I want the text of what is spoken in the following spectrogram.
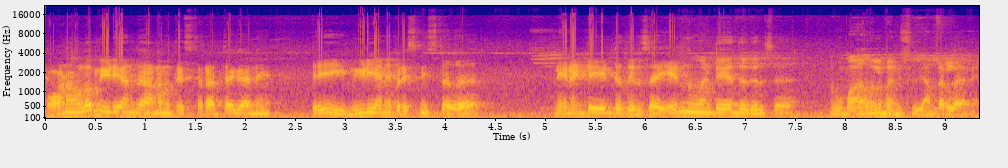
కోణంలో మీడియా అనుమతిస్తారు. అంతేగాని ఏయ్ మీడియాని ప్రశ్నిస్తావా? నేనంటే ఏంటో తెలుసా? ఏం నువ్వంటే ఏంటో తెలుసా? నువ్వు మామూలు మనిషి అందరిలానే.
